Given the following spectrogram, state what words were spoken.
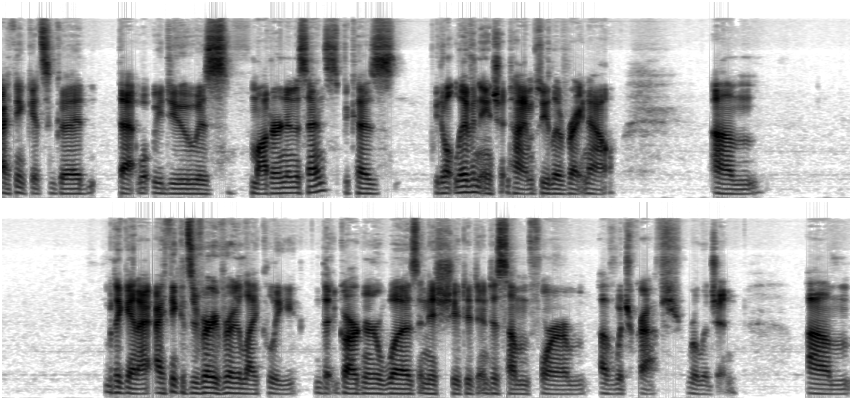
I think it's good that what we do is modern in a sense because we don't live in ancient times; we live right now. Um, but again, I, I, think it's very, very likely that Gardner was initiated into some form of witchcraft religion. Um,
